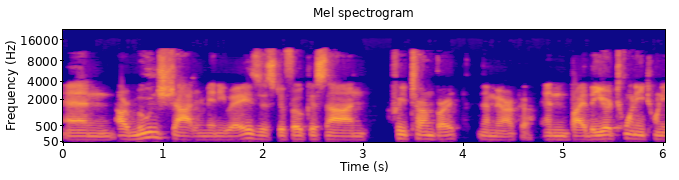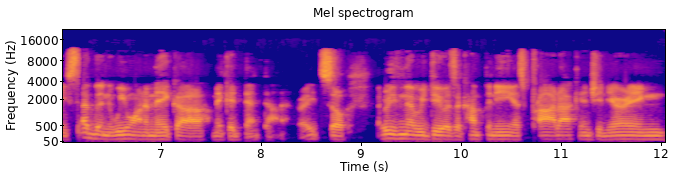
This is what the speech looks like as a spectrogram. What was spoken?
and our moonshot in many ways is to focus on preterm birth in America. And by the year 2027, we want to make a make a dent on it, right? So everything that we do as a company, as product, engineering,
